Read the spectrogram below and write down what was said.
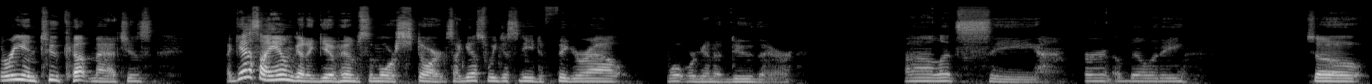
three and two cup matches. I guess I am going to give him some more starts. I guess we just need to figure out what we're going to do there. Uh, let's see. Current ability. So,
